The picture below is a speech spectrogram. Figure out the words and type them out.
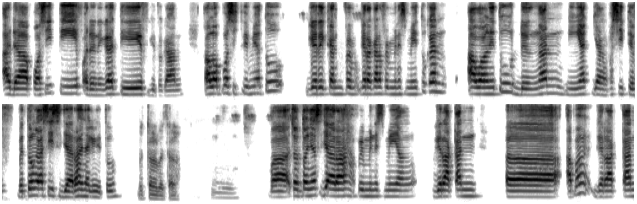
ada positif, ada negatif gitu kan. Kalau positifnya tuh gerakan gerakan feminisme itu kan awalnya itu dengan niat yang positif. Betul nggak sih sejarahnya kayak gitu? Betul betul. Hmm. Ba- contohnya sejarah feminisme yang gerakan eh, apa gerakan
